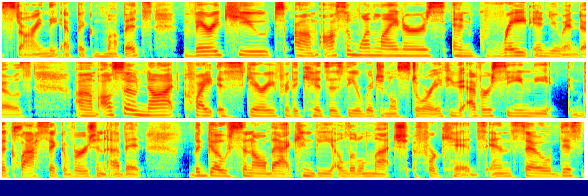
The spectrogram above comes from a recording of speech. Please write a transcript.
starring the epic Muppets. Very cute, um, awesome one liners, and great innuendos. Um, also, not quite as scary for the kids as the original story. If you've ever seen the, the classic version of it, the ghosts and all that can be a little much for kids. And so this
